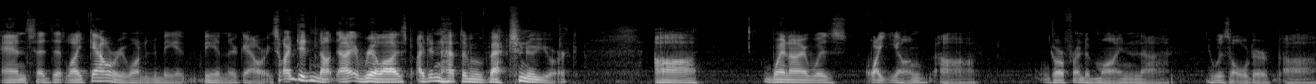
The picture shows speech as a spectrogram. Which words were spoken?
and said that Light Gallery wanted to be, be in their gallery. So I did not. I realized I didn't have to move back to New York. Uh, when I was quite young, uh, a girlfriend of mine uh, who was older uh,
